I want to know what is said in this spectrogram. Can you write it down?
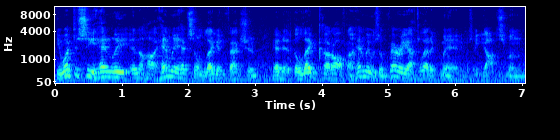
He went to see Henley in the Henley had some leg infection, had the leg cut off. Now Henley was a very athletic man. He was a yachtsman,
